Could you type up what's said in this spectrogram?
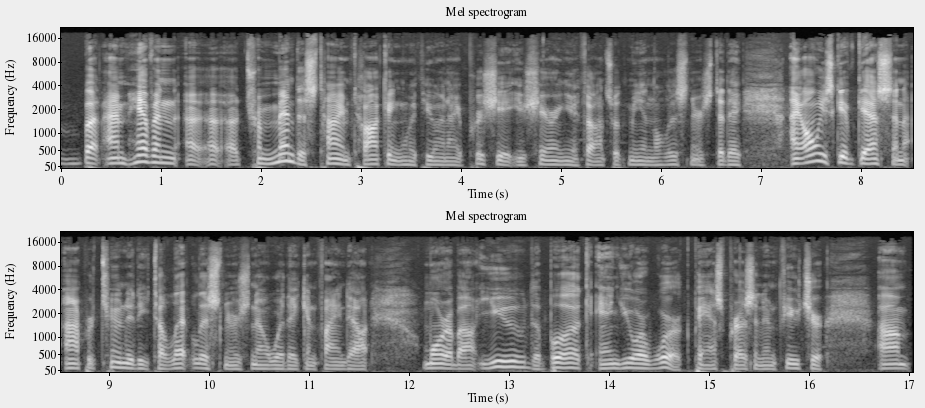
but I'm having a, a, a, tremendous time talking with you, and I appreciate you sharing your thoughts with me and the listeners today. I always give guests an opportunity to let listeners know where they can find out more about you, the book, and your work, past, present, and future. Um,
